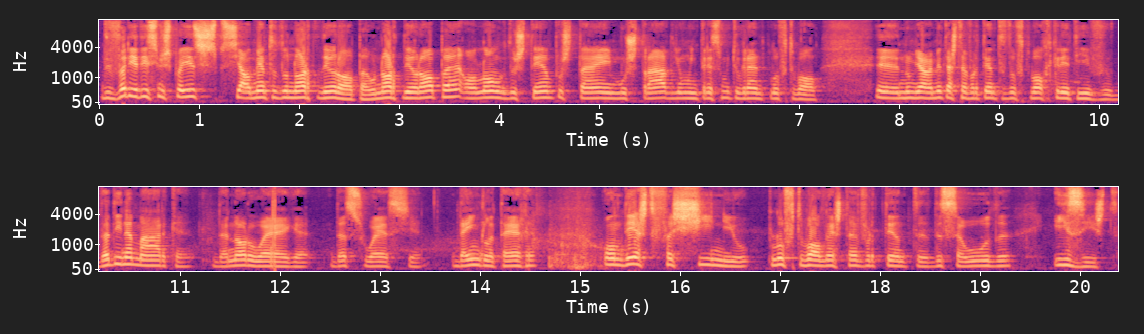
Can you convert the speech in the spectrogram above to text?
De variadíssimos países, especialmente do norte da Europa. O norte da Europa, ao longo dos tempos, tem mostrado um interesse muito grande pelo futebol. Eh, nomeadamente esta vertente do futebol recreativo da Dinamarca, da Noruega, da Suécia, da Inglaterra, onde este fascínio pelo futebol nesta vertente de saúde existe.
